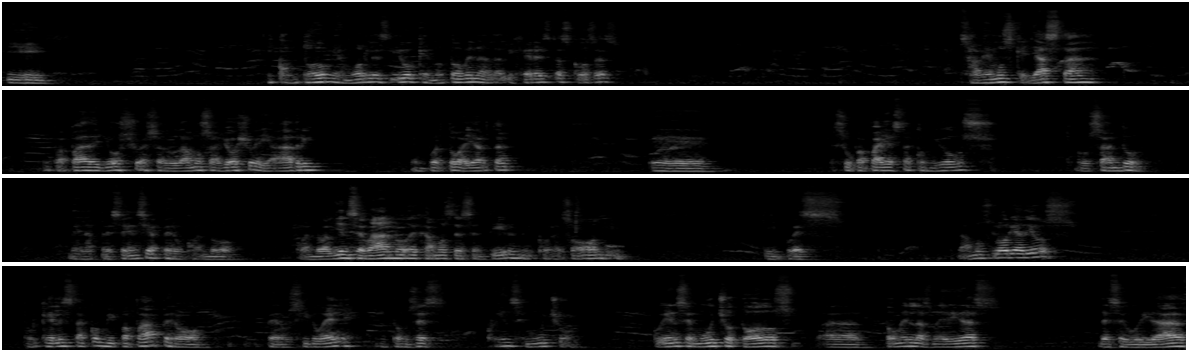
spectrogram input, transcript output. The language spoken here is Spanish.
Y, con todo mi amor les digo que no tomen a la ligera estas cosas. Sabemos que ya está el papá de Joshua. Saludamos a Joshua y a Adri en Puerto Vallarta. Eh, su papá ya está con Dios, gozando de la presencia, pero cuando, cuando alguien se va no dejamos de sentir en el corazón y, y pues damos gloria a Dios porque Él está con mi papá, pero, pero si duele. Entonces, cuídense mucho, cuídense mucho todos, uh, tomen las medidas de seguridad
